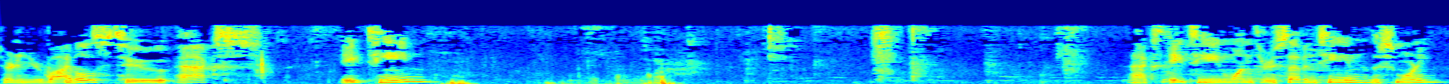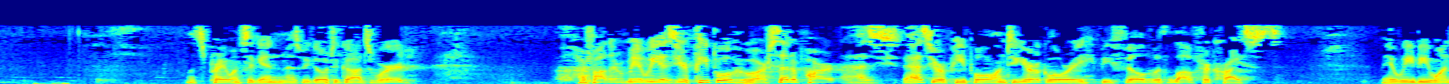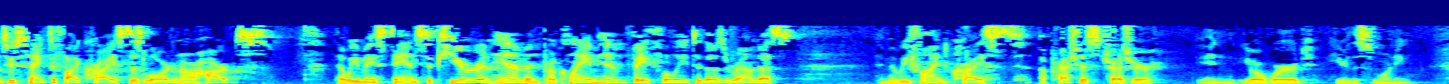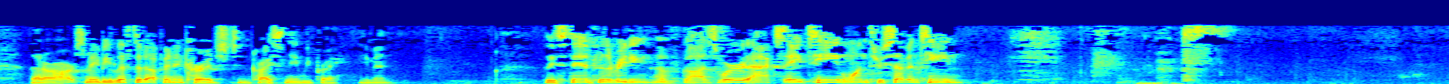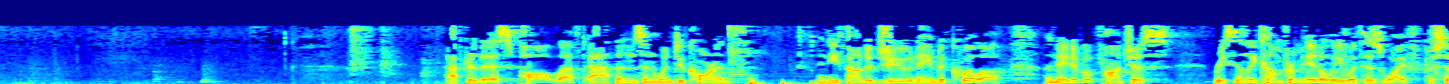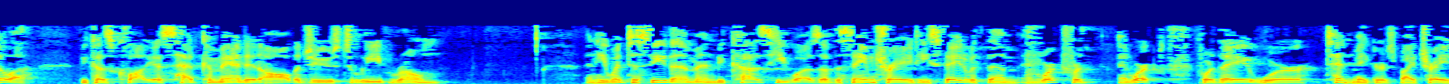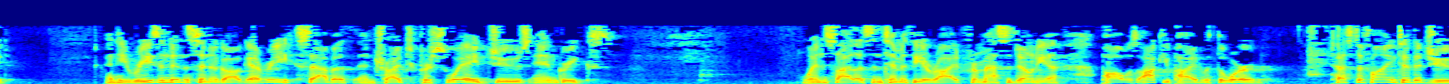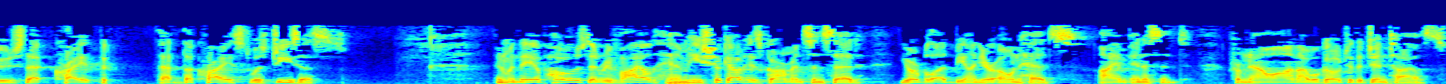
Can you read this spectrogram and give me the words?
Turn in your Bibles to Acts 18. Acts 18, 1 through 17 this morning. Let's pray once again as we go to God's Word. Our Father, may we as your people who are set apart as, as your people unto your glory be filled with love for Christ. May we be ones who sanctify Christ as Lord in our hearts, that we may stand secure in Him and proclaim Him faithfully to those around us. And may we find Christ a precious treasure in your word here this morning, that our hearts may be lifted up and encouraged. In Christ's name we pray. Amen. Please stand for the reading of God's Word, Acts 18, 1 through 17. After this, Paul left Athens and went to Corinth. And he found a Jew named Aquila, a native of Pontus, recently come from Italy with his wife Priscilla, because Claudius had commanded all the Jews to leave Rome. And he went to see them, and because he was of the same trade, he stayed with them and worked for, and worked, for they were tent makers by trade. And he reasoned in the synagogue every Sabbath and tried to persuade Jews and Greeks. When Silas and Timothy arrived from Macedonia, Paul was occupied with the word, testifying to the Jews that Christ, that the Christ was Jesus. And when they opposed and reviled him, he shook out his garments and said, Your blood be on your own heads. I am innocent. From now on I will go to the Gentiles.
